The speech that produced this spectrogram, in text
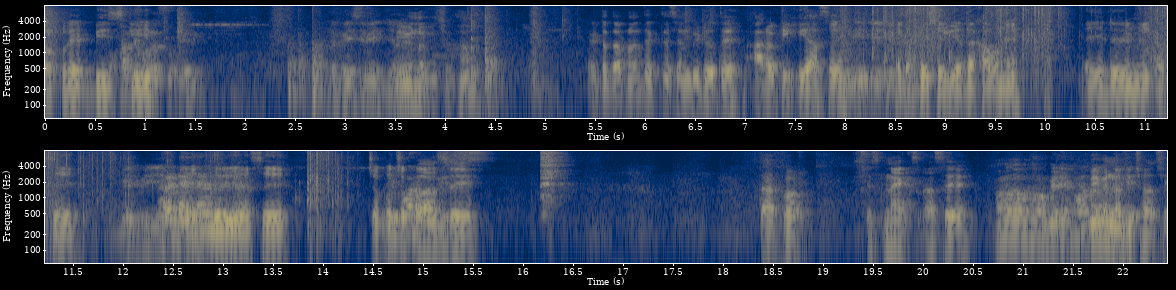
Chocolate biscuit. বিভিন্ন কিছু হ্যাঁ? এটা তো আপনারা দেখতেছেন ভিডিওতে। আরও কি কি আছে? এটা দেশে গিয়ে দেখাবো না। এই যে ডেরি মিল্ক আছে। আছে। চকো চকো আছে। তারপর স্ন্যাক্স আছে। বিভিন্ন কিছু আছে,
